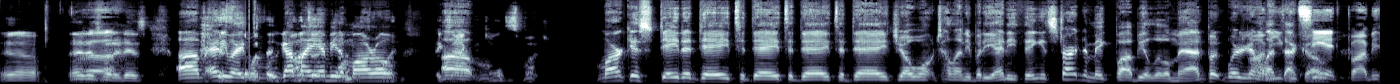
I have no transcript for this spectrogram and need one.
yeah, that is Uh, what it is. Um, anyway, Someone said we got Miami John's tomorrow. Exactly. Uh, John's a sponge. Marcus day to day, today, today, today. Joe won't tell anybody anything. It's starting to make Bobby a little mad, but we're gonna Bobby, let you that can go. see it, Bobby.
